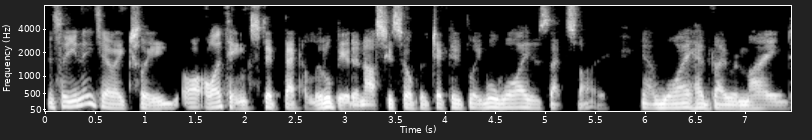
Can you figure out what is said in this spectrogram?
And so you need to actually, I think, step back a little bit and ask yourself objectively, well, why is that so? You know, why have they remained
